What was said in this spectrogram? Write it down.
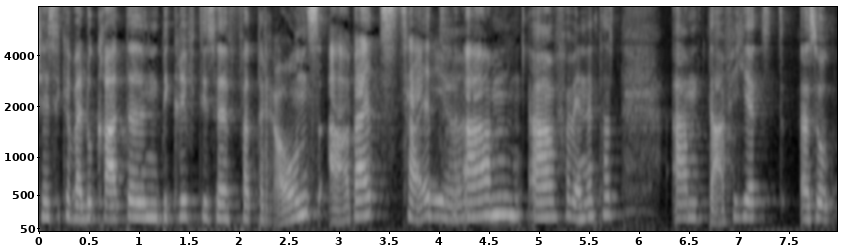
Jessica, weil du gerade den Begriff diese Vertrauensarbeitszeit ja. ähm, äh, verwendet hast, ähm, darf ich jetzt, also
